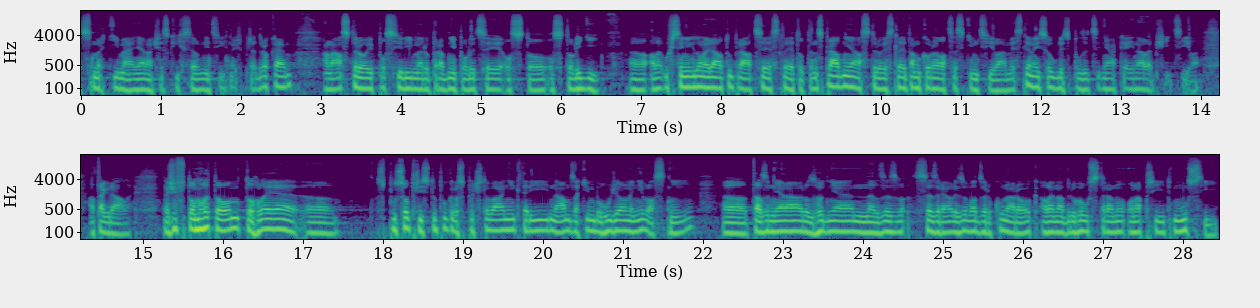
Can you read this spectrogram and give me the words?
smrtí méně na českých silnicích než před rokem a nástroj posílíme dopravní policii o 100, o 100 lidí. Ale už si nikdo nedá tu práci, jestli je to ten správný nástroj, jestli je tam korelace s tím cílem, jestli nejsou k dispozici nějaké jiné lepší cíle a tak dále. Takže v tomhle tohle je způsob přístupu k rozpočtování, který nám zatím bohužel není vlastní. Eh, ta změna rozhodně nelze se zrealizovat z roku na rok, ale na druhou stranu ona přijít musí,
